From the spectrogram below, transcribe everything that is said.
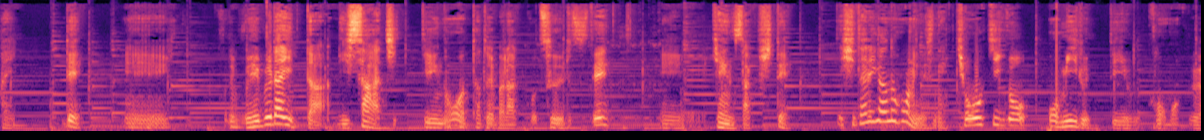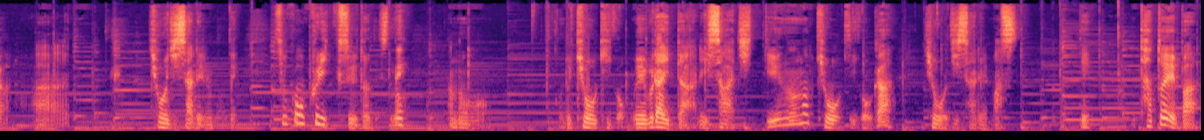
はい。で、えー、これウェブライター、リサーチっていうのを、例えばラッコツールズで、えー、検索してで、左側の方にですね、表記語を見るっていう項目が表示されるので、そこをクリックするとですね、あの、この表記語、ウェブライター、リサーチっていうのの表記語が表示されます。で、例えば、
